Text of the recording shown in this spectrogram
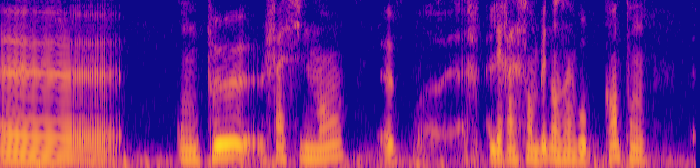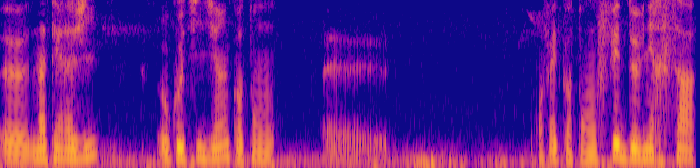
euh, on peut facilement euh, les rassembler dans un groupe. Quand on euh, interagit au quotidien, quand on euh, fait devenir ça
